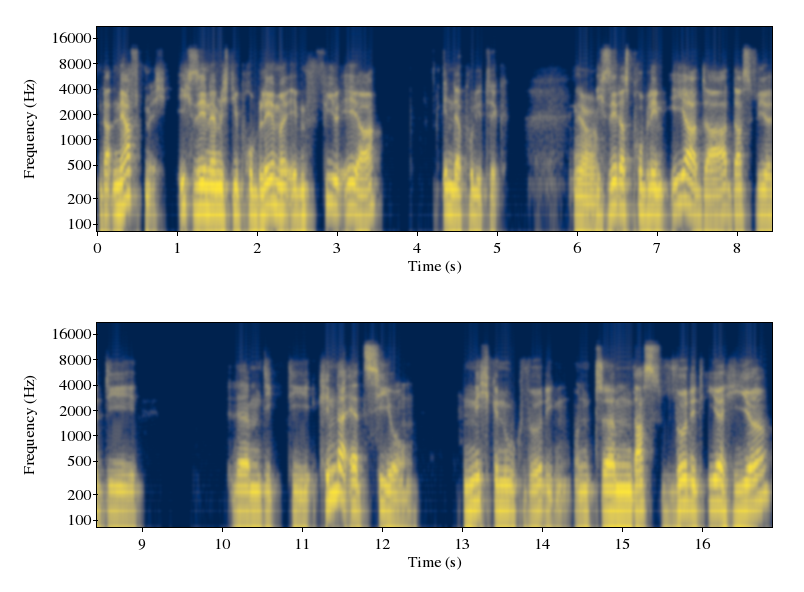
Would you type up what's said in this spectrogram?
das nervt mich. Ich sehe nämlich die Probleme eben viel eher in der Politik. Ja. Ich sehe das Problem eher da, dass wir die ähm, die, die Kindererziehung nicht genug würdigen. Und ähm, das würdet ihr hier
